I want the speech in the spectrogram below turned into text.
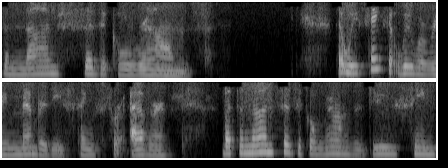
the non-physical realms, that we think that we will remember these things forever, but the non-physical realms do seem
